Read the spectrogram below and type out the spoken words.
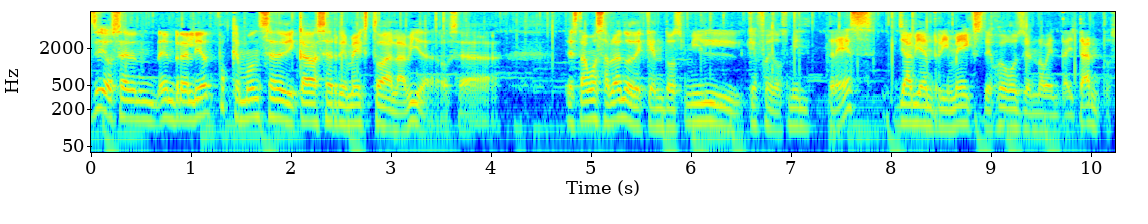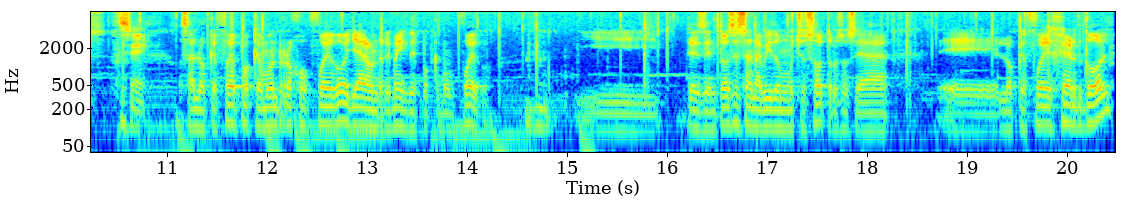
sí, o sea, en, realidad Pokémon se ha dedicado a hacer remakes toda la vida. O sea, estamos hablando de que en 2000, ¿qué fue? 2003 ya habían remakes de juegos del noventa y tantos. Sí. O sea, lo que fue Pokémon Rojo Fuego ya era un remake de Pokémon Fuego. Y desde entonces han habido muchos otros. O sea, eh, lo que fue Heart Gold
